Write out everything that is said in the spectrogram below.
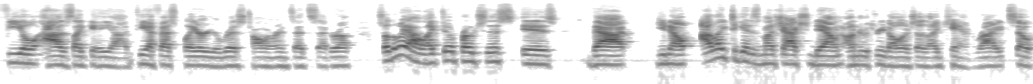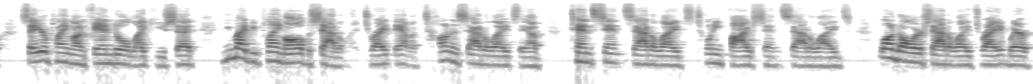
feel as like a uh, DFS player, your risk tolerance, etc. So the way I like to approach this is that you know, I like to get as much action down under $3 as I can, right? So, say you're playing on FanDuel, like you said, you might be playing all the satellites, right? They have a ton of satellites. They have 10 cent satellites, 25 cent satellites, $1 satellites, right? Where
